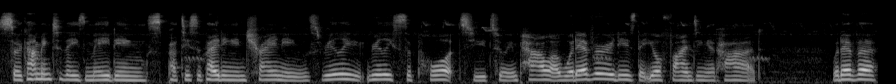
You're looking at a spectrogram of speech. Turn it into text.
So coming to these meetings, participating in trainings really, really supports you to empower whatever it is that you're finding it hard. Whatever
